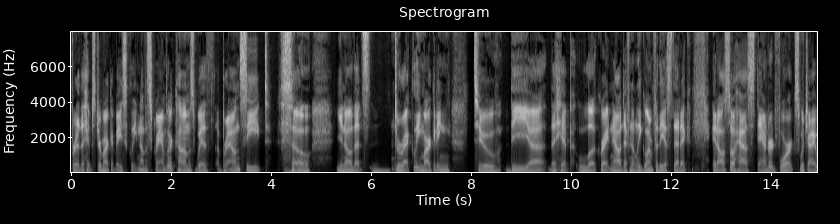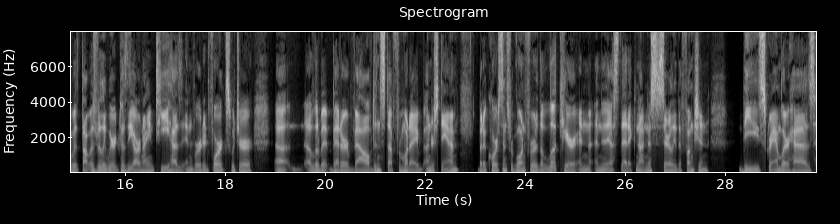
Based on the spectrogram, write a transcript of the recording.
for the hipster market, basically. Now the Scrambler comes with a brown seat, so you know that's directly marketing to the uh, the hip look right now. Definitely going for the aesthetic. It also has standard forks, which I was thought was really weird because the R9T has inverted forks, which are uh, a little bit better valved and stuff from what I understand. But of course, since we're going for the look here and and the aesthetic, not necessarily the function. The Scrambler has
